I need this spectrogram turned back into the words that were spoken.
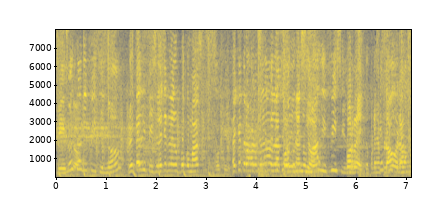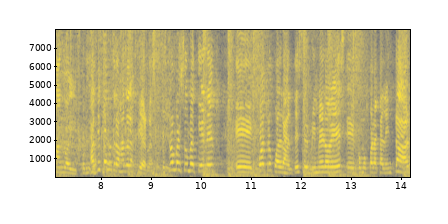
Listo. No es tan difícil, ¿no? No es tan difícil, hay que tener un poco más. Okay. Hay que trabajar un poquito en la coordinación. más difícil. Correcto. Por ejemplo, ahora. trabajando ahí. aquí estamos trabajando las piernas. Okay. Strong by Zumba tiene eh, cuatro cuadrantes. El primero es eh, como para calentar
